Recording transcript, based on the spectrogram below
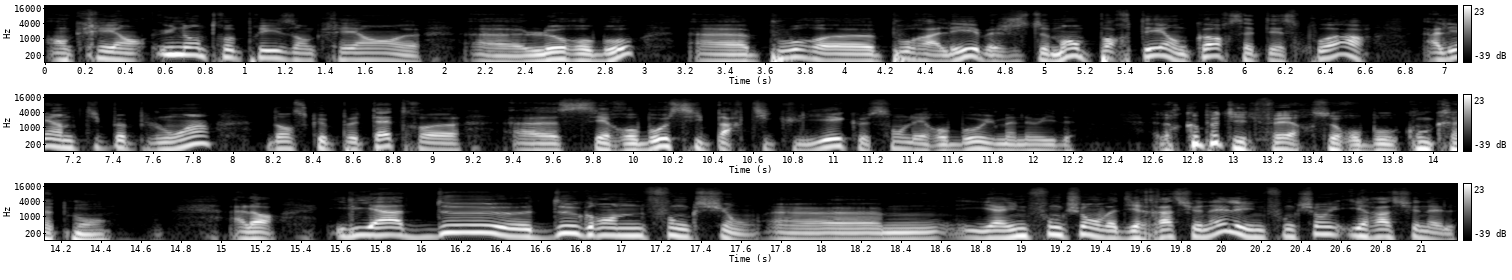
en créant une entreprise, en créant euh, euh, le robot euh, pour, pour aller ben, justement porter encore cet espoir, aller un petit peu plus loin dans ce que peut être ces robots si particuliers que sont les robots humanoïdes. Alors que peut-il faire ce robot concrètement? Alors, il y a deux, deux grandes fonctions. Euh, il y a une fonction, on va dire, rationnelle et une fonction irrationnelle.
